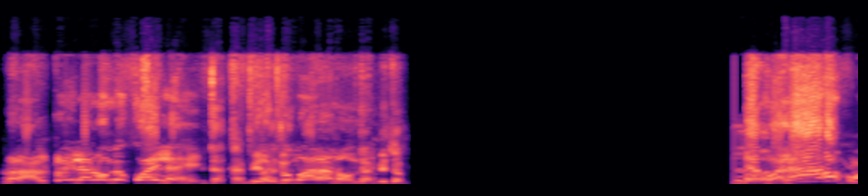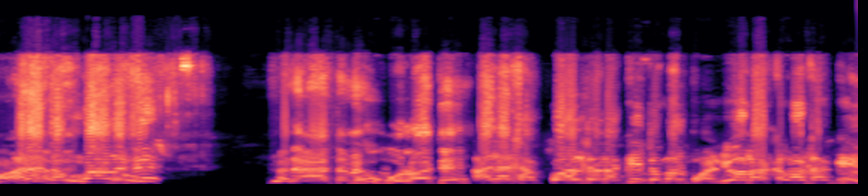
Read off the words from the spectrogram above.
પણ હાલ તો એના નોમે કોઈ નહીં. તમે તો- હજુ મારા નોમે. તમે તો ભલા અરે થપ્પો આવે છે. અને આ તમે શું બોલો છે અરે થપ્પો હાલતા નક્કી તમારે ભણ્યો લાખલા થકી.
